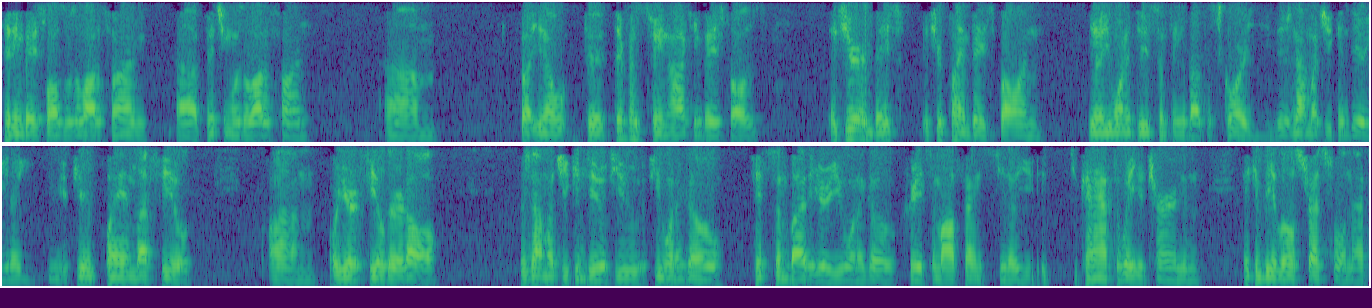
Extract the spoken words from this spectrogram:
hitting baseballs was a lot of fun. Uh pitching was a lot of fun. Um but you know, the difference between hockey and baseball is if you're in base if you're playing baseball and you know you want to do something about the score, there's not much you can do. You know, if you're playing left field, um, or you're a fielder at all, there's not much you can do. If you if you want to go hit somebody or you want to go create some offense, you know, you you kind of have to wait your turn, and it can be a little stressful in that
